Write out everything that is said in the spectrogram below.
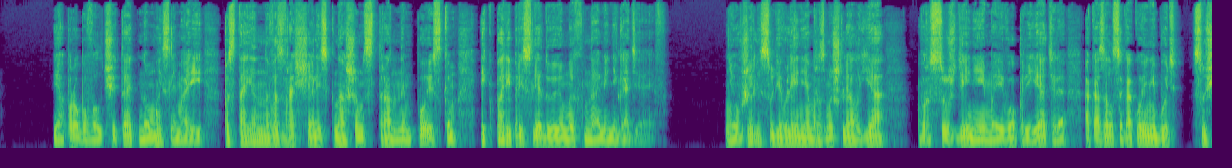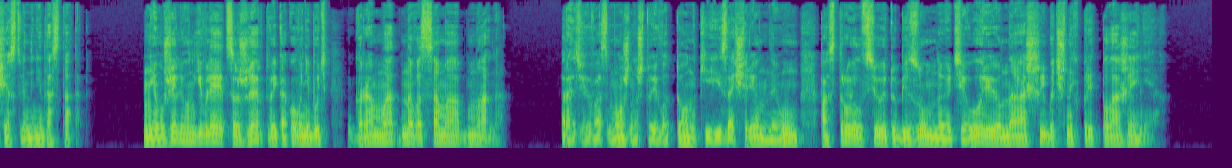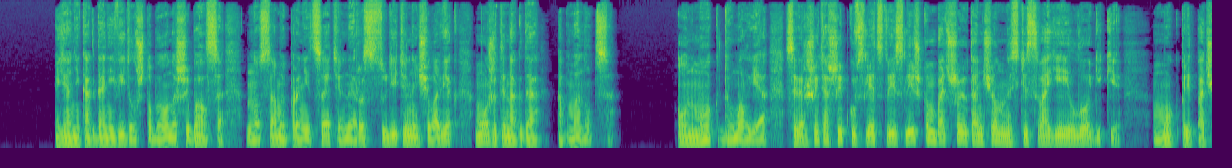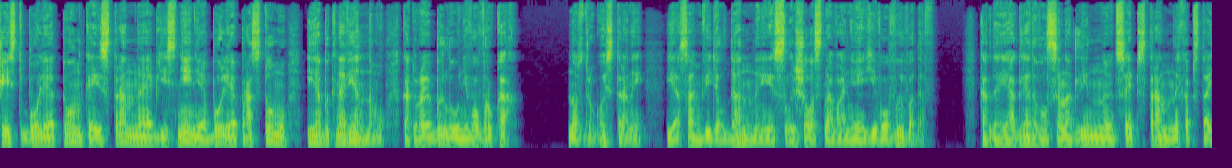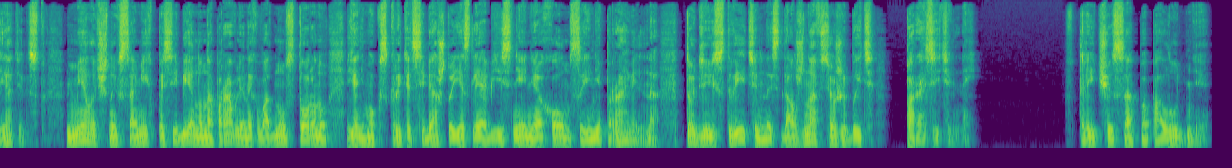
Я пробовал читать, но мысли мои постоянно возвращались к нашим странным поискам и к паре преследуемых нами негодяев. Неужели с удивлением размышлял я, в рассуждении моего приятеля оказался какой-нибудь существенный недостаток? Неужели он является жертвой какого-нибудь громадного самообмана? Разве возможно, что его тонкий и изощренный ум построил всю эту безумную теорию на ошибочных предположениях? Я никогда не видел, чтобы он ошибался, но самый проницательный, рассудительный человек может иногда обмануться. Он мог, думал я, совершить ошибку вследствие слишком большой утонченности своей логики, мог предпочесть более тонкое и странное объяснение более простому и обыкновенному, которое было у него в руках. Но, с другой стороны, я сам видел данные и слышал основания его выводов когда я оглядывался на длинную цепь странных обстоятельств, мелочных самих по себе, но направленных в одну сторону, я не мог скрыть от себя, что если объяснение Холмса и неправильно, то действительность должна все же быть поразительной. В три часа пополудни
